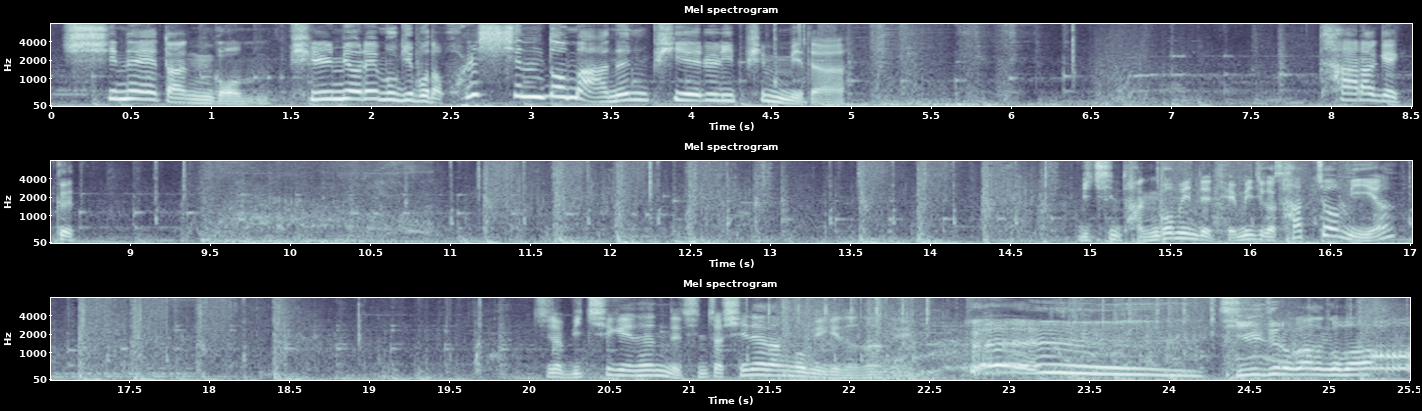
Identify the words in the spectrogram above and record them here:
신의 단검 필멸의 무기보다 훨씬 더 많은 피해를 입힙니다. 타락의 끝. 미친 단검인데 데미지가 4.2야? 진짜 미치긴 했는데 진짜 신의 단검이기는 하네. 딜 들어가는 거 봐.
